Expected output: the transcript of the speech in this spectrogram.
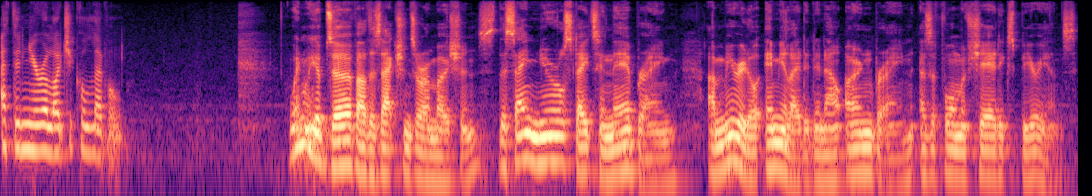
at the neurological level. When we observe others' actions or emotions, the same neural states in their brain are mirrored or emulated in our own brain as a form of shared experience.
